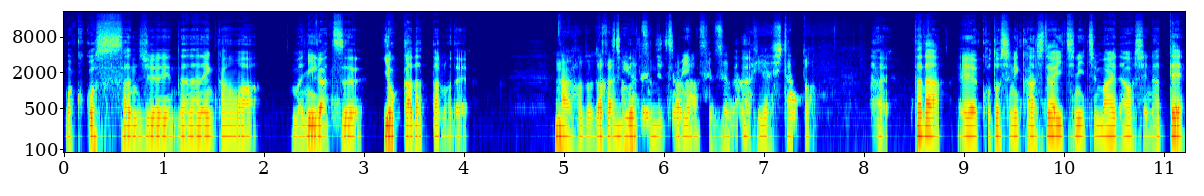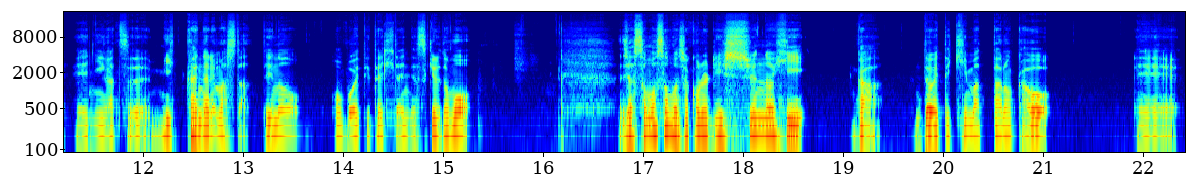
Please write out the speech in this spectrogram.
まあ、ここ37年間は、まあ、2月4日だったので、なるほど。だから2その月3前日に日が節分の日でしたと。はい。ただ、えー今年に関しては1日前倒しになって、えー2月3日になりましたっていうのを覚えていただきたいんですけれども、じゃあそもそもじゃあこの立春の日がどうやって決まったのかを、えー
